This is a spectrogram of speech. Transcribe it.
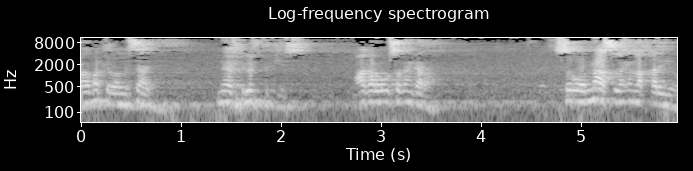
a markii la lisaay neefka laftirkiisa maxaa kaloo lagu samayn karaa isagoo naasla in la qariyo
